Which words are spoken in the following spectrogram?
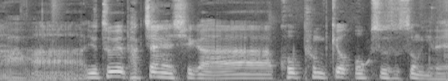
아, 유튜브에 박장현 씨가 고품격 옥수수송이래요.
